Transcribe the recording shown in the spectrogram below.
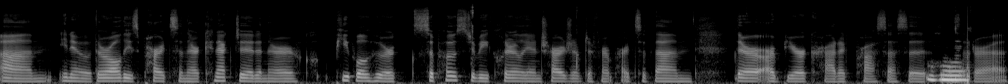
um, you know, there are all these parts and they're connected, and there are people who are supposed to be clearly in charge of different parts of them. There are bureaucratic processes, mm-hmm. etc.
